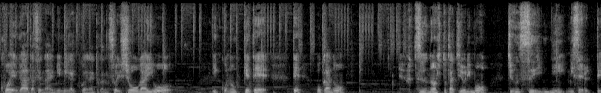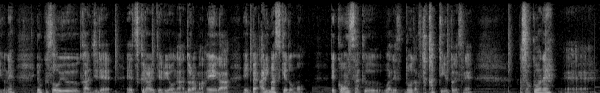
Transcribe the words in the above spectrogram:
声が出せない、耳が聞こえないとか、そういう障害を一個乗っけて、で、他の普通の人たちよりも純粋に見せるっていうね、よくそういう感じで、え、作られてるようなドラマ、映画、え、いっぱいありますけども、で、今作はです、どうだったかっていうとですね、そこはね、えー、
